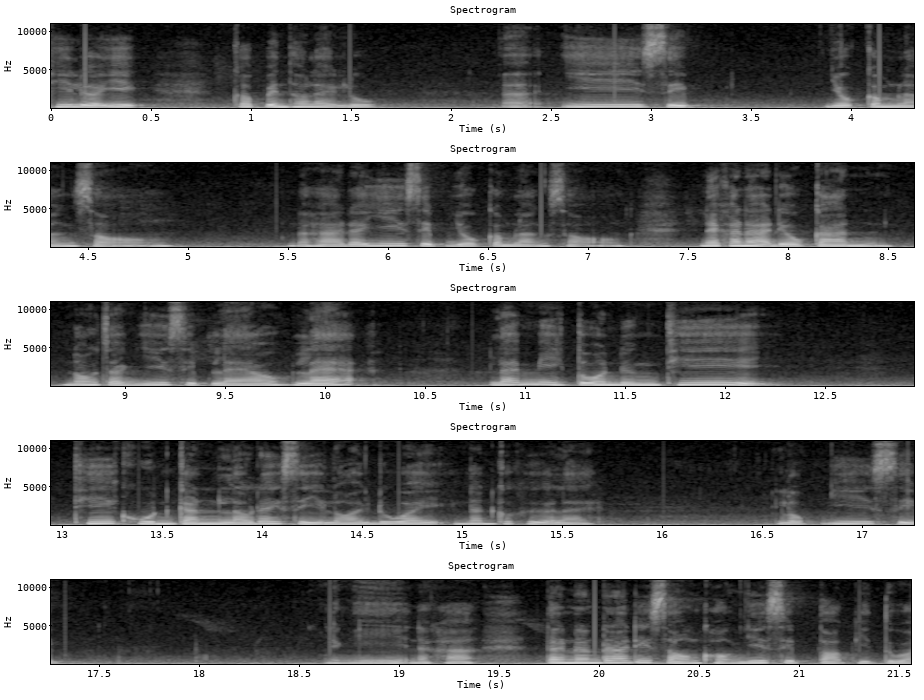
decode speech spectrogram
ที่เหลืออีกก็เป็นเท่าไหร่ลูกอะ20 ยกกำลังสองนะคะ ได้ 20 ยกกำลังสอง ในขณะเดียวกันนอกจาก 20 แล้วและ และมีอีกตัวหนึ่งที่ที่คูณกันแล้วได้ 400 ด้วย นั่นก็คืออะไร ลบ 20 อย่างนี้นะคะ ดังนั้นรากที่ 2 ของ 20 ตอบกี่ตัว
